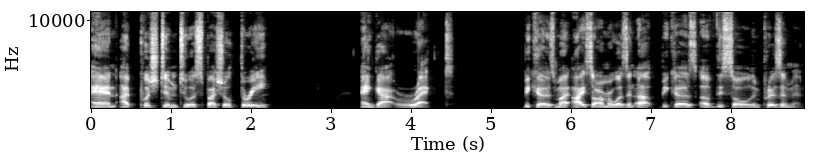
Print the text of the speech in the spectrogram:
and I pushed him to a special three and got wrecked because my ice armor wasn't up because of the soul imprisonment.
